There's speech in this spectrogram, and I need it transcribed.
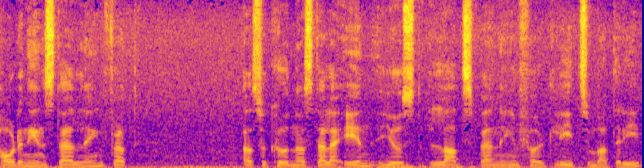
har den inställning för att alltså kunna ställa in just laddspänningen för ett litiumbatteri.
